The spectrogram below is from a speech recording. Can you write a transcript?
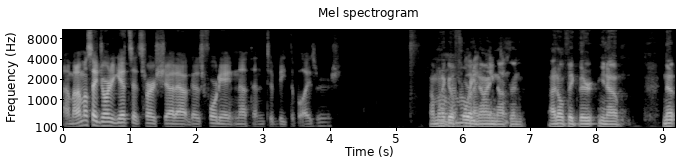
Um, but I'm gonna say Georgia gets its first shutout, goes 48 nothing to beat the Blazers. I'm gonna go 49 nothing. I don't think they're you know no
